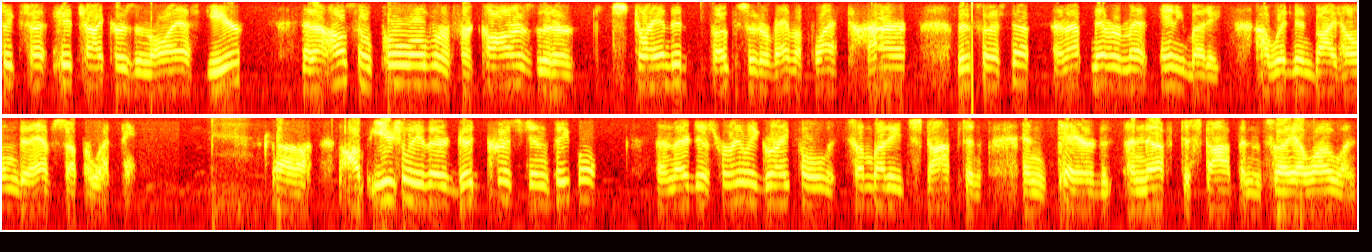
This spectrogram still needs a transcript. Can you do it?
six hitchhikers in the last year, and I also pull over for cars that are stranded, folks that are, have a flat tire, this sort of stuff. And I've never met anybody I wouldn't invite home to have supper with me. Uh, usually they're good Christian people, and they're just really grateful that somebody stopped and and cared enough to stop and say hello and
